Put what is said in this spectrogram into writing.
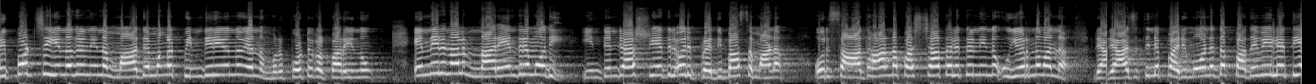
റിപ്പോർട്ട് ചെയ്യുന്നതിൽ നിന്ന് മാധ്യമങ്ങൾ പിന്തിരിയുന്നു എന്നും റിപ്പോർട്ടുകൾ പറയുന്നു. എന്നിരുന്നാലും നരേന്ദ്രമോദി ഇന്ത്യൻ രാഷ്ട്രീയത്തിൽ ഒരു പ്രതിഭാസമാണ്. ഒരു സാധാരണ പശ്ചാത്തലത്തിൽ നിന്ന് ഉയർന്നു വന്ന് രാജ്യത്തിന്റെ പരമോന്നത പദവിയിലെത്തിയ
